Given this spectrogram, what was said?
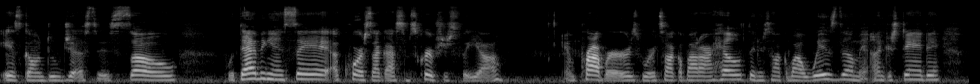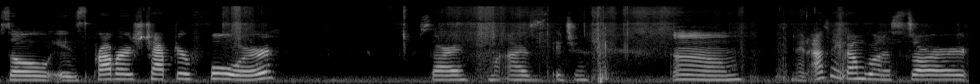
it's gonna do justice. So with that being said, of course I got some scriptures for y'all. In Proverbs, where talk about our health and it talk about wisdom and understanding. So is Proverbs chapter four. Sorry, my eyes itching. Um, and I think I'm gonna start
